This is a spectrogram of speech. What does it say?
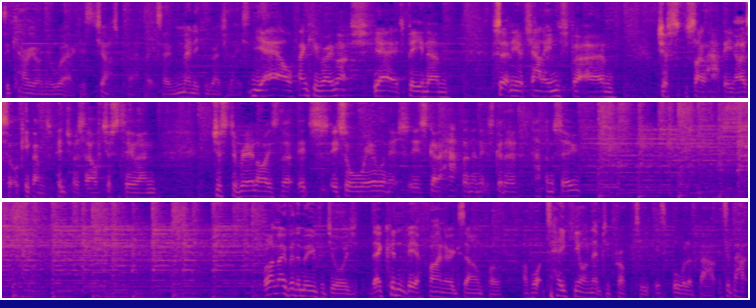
to carry on your work is just perfect. So many congratulations. Yeah, oh, thank you very much. Yeah, it's been um, certainly a challenge, but um, just so happy. I sort of keep having to pinch myself just to um, just to realise that it's it's all real and it's it's going to happen and it's going to happen soon. Well, I'm over the moon for George. There couldn't be a finer example of what taking on empty property is all about. It's about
